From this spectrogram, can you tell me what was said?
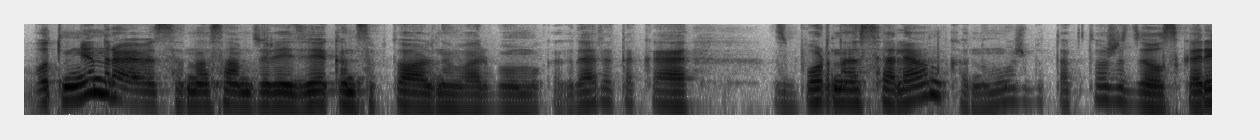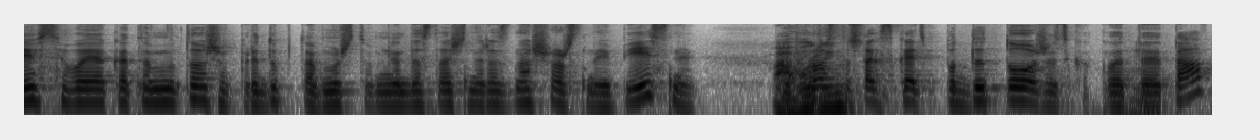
вот мне нравится, на самом деле, идея концептуального альбома, когда это такая сборная солянка, ну, может быть, так тоже делать. Скорее всего, я к этому тоже приду, потому что у меня достаточно разношерстные песни. А вот просто, ин- так сказать, подытожить какой-то этап.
